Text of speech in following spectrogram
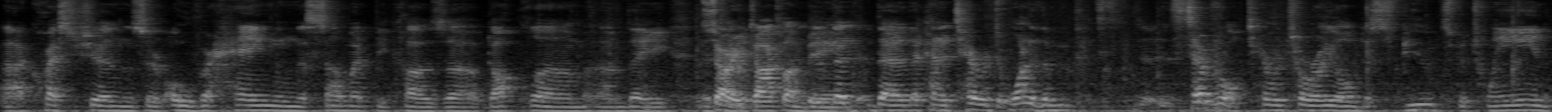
uh, questions sort of overhanging the summit because of Doklam. Um, the, the sorry, ter- Doklam being the, the, the kind of territory. One of the several territorial disputes between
